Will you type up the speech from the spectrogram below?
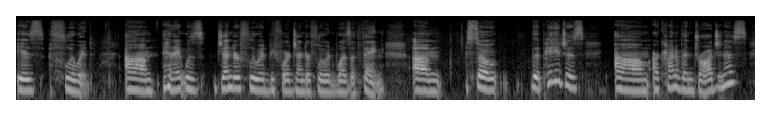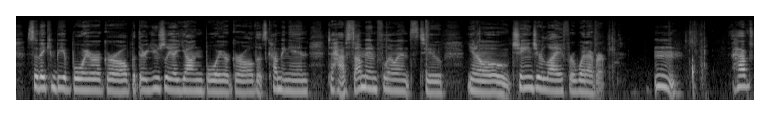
is fluid. Um, and it was gender fluid before gender fluid was a thing. Um, so the pages um, are kind of androgynous. So they can be a boy or a girl, but they're usually a young boy or girl that's coming in to have some influence to, you know, change your life or whatever. Mm. Have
